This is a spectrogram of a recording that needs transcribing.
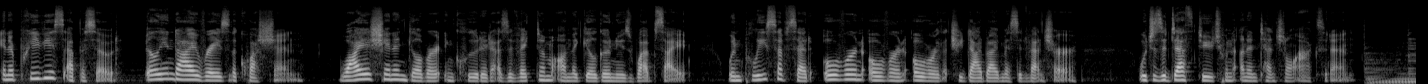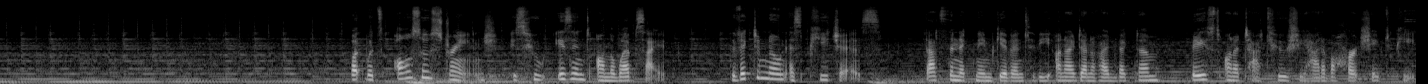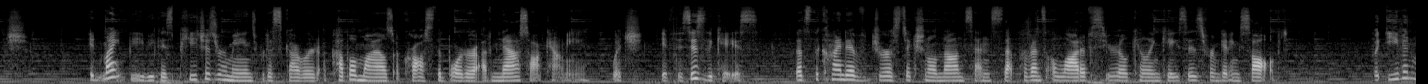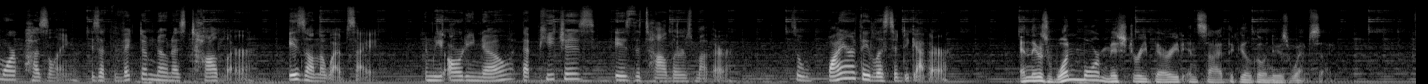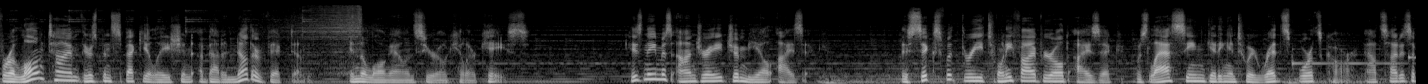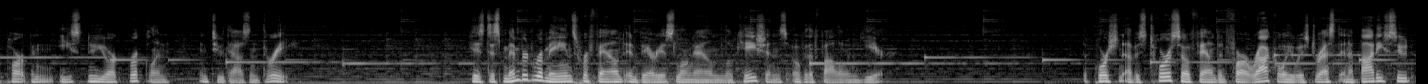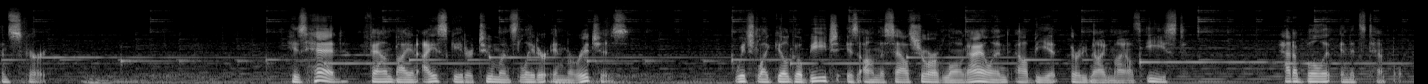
In a previous episode, Billy and I raised the question why is Shannan Gilbert included as a victim on the Gilgo News website when police have said over and over and over that she died by misadventure, which is a death due to an unintentional accident? But what's also strange is who isn't on the website. The victim known as Peaches, that's the nickname given to the unidentified victim based on a tattoo she had of a heart shaped peach. It might be because Peach's remains were discovered a couple miles across the border of Nassau County, which, if this is the case, that's the kind of jurisdictional nonsense that prevents a lot of serial killing cases from getting solved. But even more puzzling is that the victim known as Toddler is on the website, and we already know that Peaches is the toddler's mother. So why aren't they listed together? And there's one more mystery buried inside the Gilgo News website. For a long time, there's been speculation about another victim in the Long Island serial killer case. His name is Andre Jamil Isaac. The 6 foot 3, 25 year old Isaac was last seen getting into a red sports car outside his apartment in East New York, Brooklyn in 2003. His dismembered remains were found in various Long Island locations over the following year. The portion of his torso found in Far Rockaway was dressed in a bodysuit and skirt. His head, found by an ice skater two months later in Moriches, which, like Gilgo Beach, is on the south shore of Long Island, albeit 39 miles east, had a bullet in its temple.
